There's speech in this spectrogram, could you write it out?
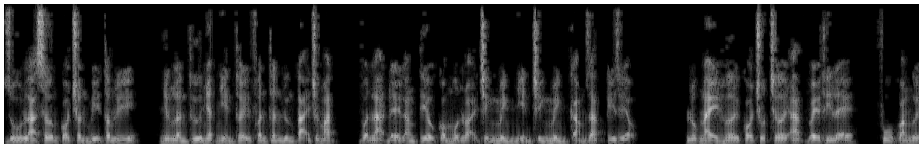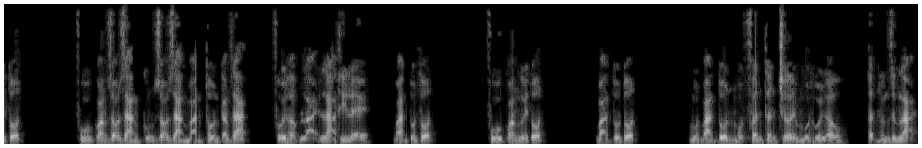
Dù là sớm có chuẩn bị tâm lý, nhưng lần thứ nhất nhìn thấy phân thân đứng tại trước mặt, vẫn là để lăng tiêu có một loại chính mình nhìn chính mình cảm giác kỳ diệu lúc này hơi có chút chơi ác về thi lễ, phù quang ngươi tốt. Phù quang rõ ràng cũng rõ ràng bản tôn cảm giác, phối hợp lại là thi lễ, bản tôn tốt. Phù quang ngươi tốt. Bản tôn tốt. Một bản tôn một phân thân chơi một hồi lâu, tận hứng dừng lại.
